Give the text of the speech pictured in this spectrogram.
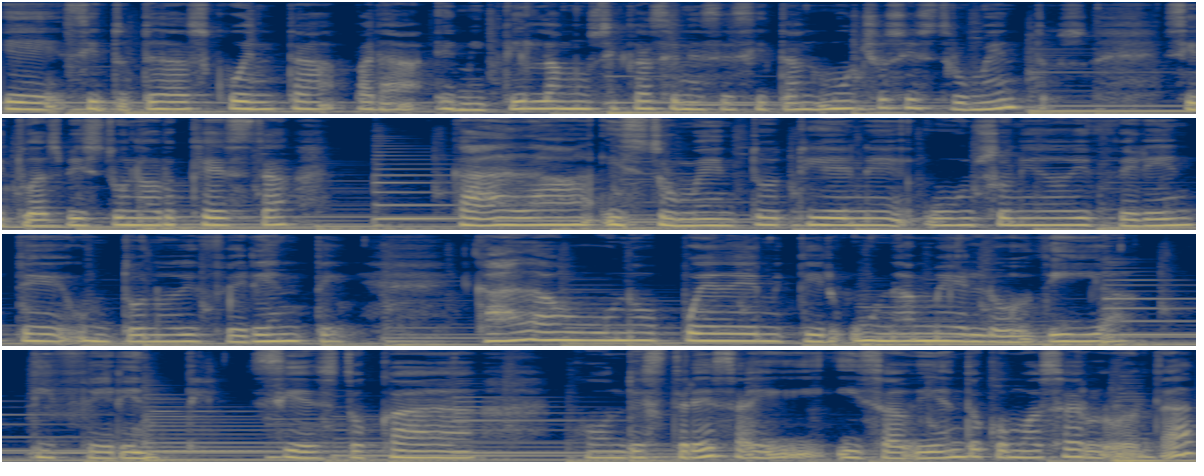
eh, si tú te das cuenta, para emitir la música se necesitan muchos instrumentos. Si tú has visto una orquesta, cada instrumento tiene un sonido diferente, un tono diferente. Cada uno puede emitir una melodía diferente si es tocada con destreza y, y sabiendo cómo hacerlo, ¿verdad?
